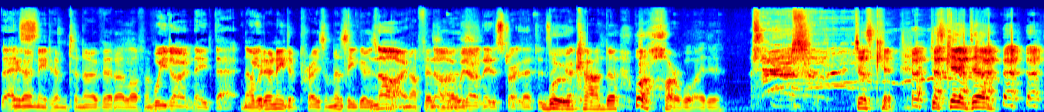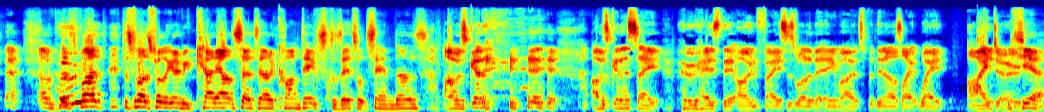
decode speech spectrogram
That's, we don't need him to know that I love him. We don't need that. no, we, don't need to praise him. His ego's No, enough as no, we don't need to stroke that. To Woo, What a horrible idea. Just kidding. Just kidding, Tim. Um, this, part, this part's probably going to be cut out so it's out of context because that's what Sam does. I was gonna, I was gonna say who has their own face as one of the emotes, but then I was like, wait, I do. Yeah.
